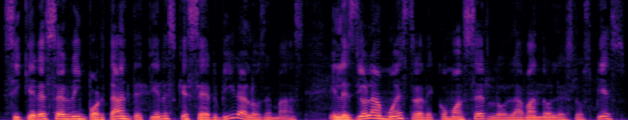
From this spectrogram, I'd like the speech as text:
si quieres ser importante, tienes que servir a los demás, y les dio la muestra de cómo hacerlo, lavándoles los pies.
